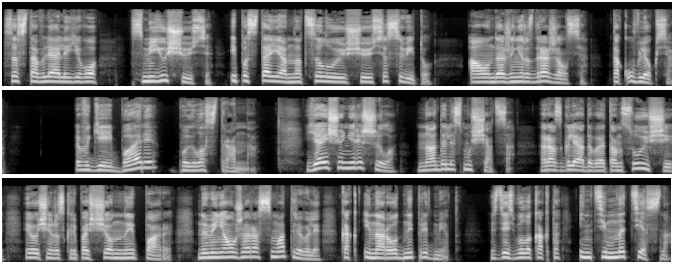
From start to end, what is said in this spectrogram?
составляли его смеющуюся и постоянно целующуюся свиту, а он даже не раздражался, так увлекся. В гей-баре было странно. Я еще не решила, надо ли смущаться, разглядывая танцующие и очень раскрепощенные пары, но меня уже рассматривали как инородный предмет. Здесь было как-то интимно тесно.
